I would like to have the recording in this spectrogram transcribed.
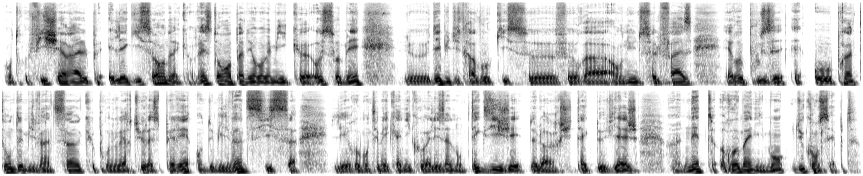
entre Fischer-Alpes et Avec un restaurant panoramique euh, au sommet. Le début du travaux qui se fera en une seule phase est repoussé au printemps 2025 pour une ouverture espérée en 2026. Les remontées mécaniques au Valaisan ont exigé de leur architecte de Viège un net remaniement du concept.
